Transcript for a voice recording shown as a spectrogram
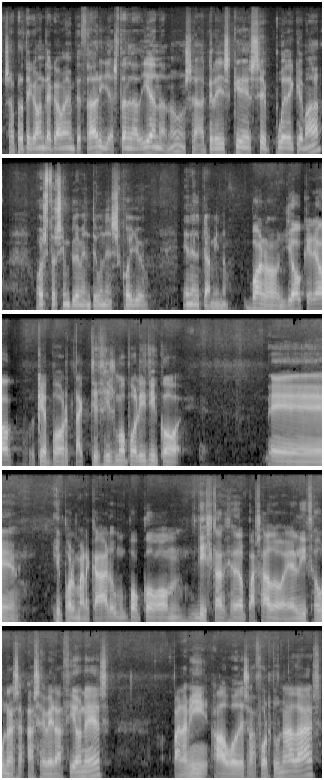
O sea, prácticamente acaba de empezar y ya está en la diana, ¿no? O sea, ¿creéis que se puede quemar o esto es simplemente un escollo en el camino? Bueno, yo creo que por tacticismo político eh, y por marcar un poco distancia del pasado, él hizo unas aseveraciones, para mí algo desafortunadas,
